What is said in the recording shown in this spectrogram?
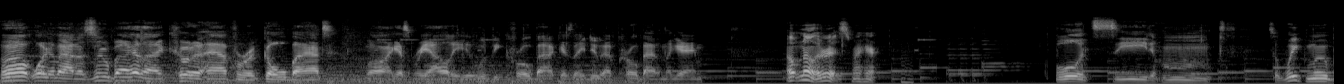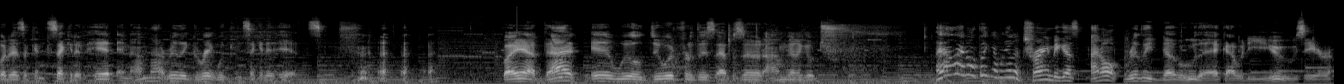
Well, look at that, a Zubat that I could have had for a Golbat. Well, I guess in reality it would be Crobat, because they do have Crobat in the game. Oh, no, there is, right here. Bullet Seed, hmm. It's a weak move, but it's a consecutive hit, and I'm not really great with consecutive hits. but yeah, that it will do it for this episode. I'm gonna go. Well, I don't think I'm gonna train because I don't really know who the heck I would use here.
